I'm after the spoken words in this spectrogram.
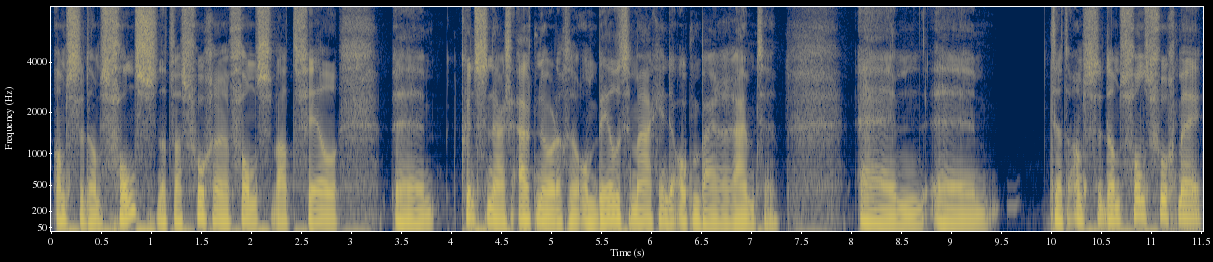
Amsterdams Fonds. Dat was vroeger een fonds wat veel uh, kunstenaars uitnodigde om beelden te maken in de openbare ruimte. En uh, dat Amsterdams Fonds vroeg mij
